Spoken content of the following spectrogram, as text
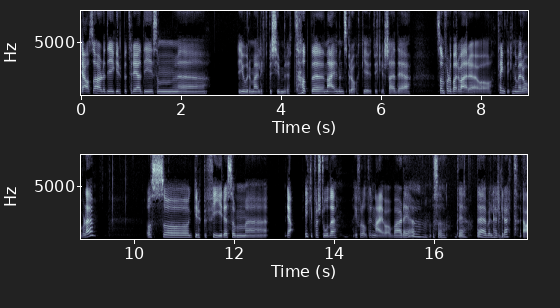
Ja, og så har du de i gruppe tre, de som uh, gjorde meg litt bekymret. At uh, nei, men språket utvikler seg, det Sånn får det bare være, og tenkte ikke noe mer over det. Og så gruppe fire som ja, ikke forsto det i forhold til nei, hva, hva er det? Altså, det? Det er vel helt greit. Ja.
